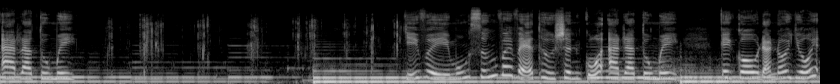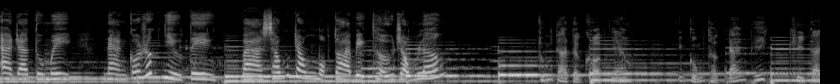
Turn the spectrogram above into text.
Aratumi. Chỉ vì muốn xứng với vẻ thư sinh của Aratumi, cô đã nói dối Aratumi nàng có rất nhiều tiền và sống trong một tòa biệt thự rộng lớn. Chúng ta thực hợp nhau, cũng thật đáng tiếc khi ta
